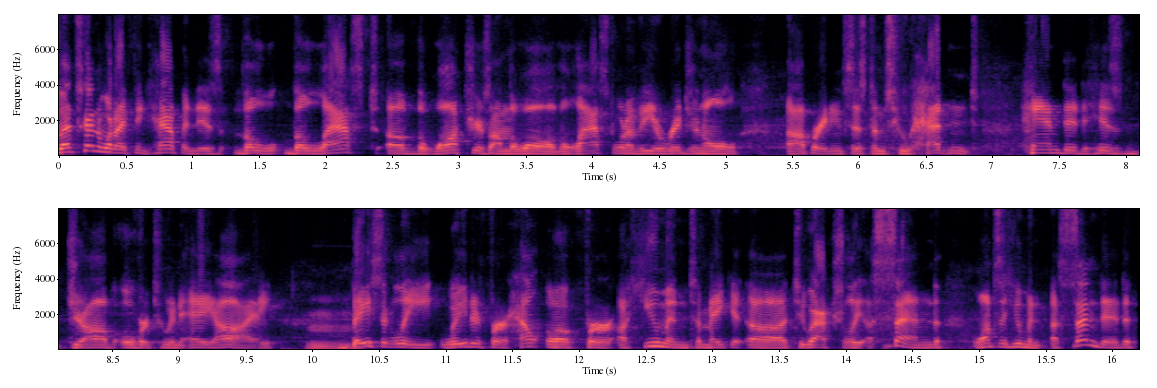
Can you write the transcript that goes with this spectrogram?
that's kind of what I think happened is the the last of the watchers on the wall, the last one of the original operating systems who hadn't handed his job over to an AI, Mhm. basically waited for hel- uh, for a human to make it uh, to actually ascend. Once a human ascended,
